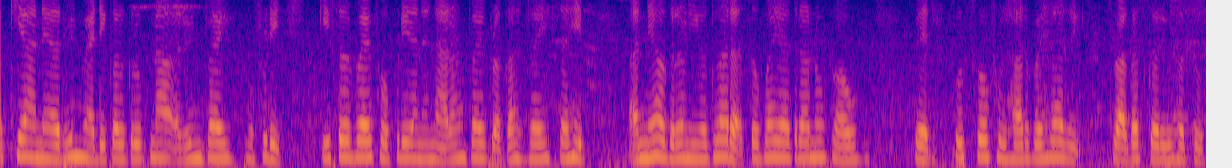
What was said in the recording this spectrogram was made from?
અખિયા અને અરવિંદ મેડિકલ ગ્રુપના અરવિંદભાઈ ફોફડી, કિશોરભાઈ ફોફડી અને નારાયણભાઈ પ્રકાશભાઈ સહિત અન્ય અગ્રણીઓ દ્વારા શોભાયાત્રાનું ભાવભેર પુષ્પ ફુલહાર પહેરાવી સ્વાગત કર્યું હતું.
